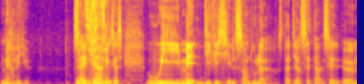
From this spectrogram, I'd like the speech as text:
Merveilleux. Mais Ça a été un difficile? exercice. Oui, mais difficile sans douleur. C'est-à-dire, c'est euh,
